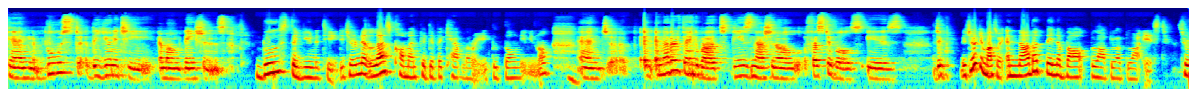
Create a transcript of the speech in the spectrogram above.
can boost the unity among nations. boost the unity ဒီချိုနဲ့ less common ဖြစ်တဲ့ vocabulary သူသုံးနေပြီနော် And uh, a- another thing about these national festivals is the ဒီချိုဒီမှာဆိုရင် another thing about blah blah blah is ချို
